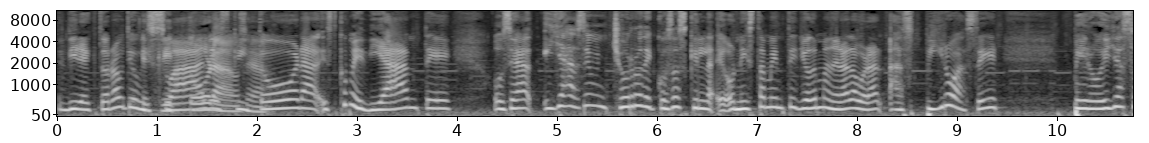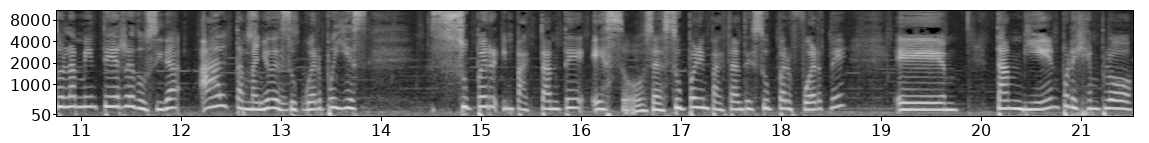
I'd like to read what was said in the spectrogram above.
de directora audiovisual, Escritora, escritora, o sea. es comediante. O sea, ella hace un chorro de cosas que la- honestamente yo de manera laboral aspiro a hacer. Pero ella solamente es reducida al tamaño de su cuerpo y es súper impactante eso, o sea, súper impactante súper fuerte. Eh, también, por ejemplo,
